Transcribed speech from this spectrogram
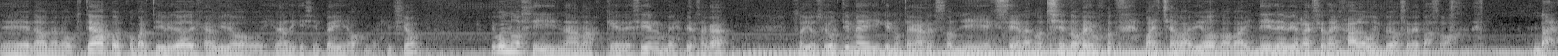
Eh, da una me gusta, puedes compartir el video, dejar el video original de Kissing Pain abajo en la descripción. Y bueno, sin nada más que decir, me despido acá. Soy yo, soy Ultimate y que no te agarres Sony a la noche. Nos vemos. Bye, chao, adiós, bye bye. Ni debí reaccionar en Halloween, pero se me pasó. Bye.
